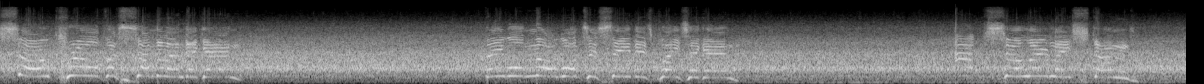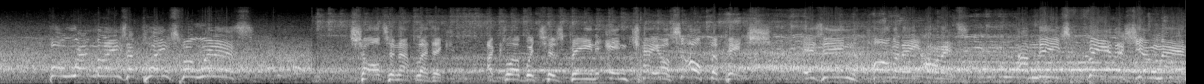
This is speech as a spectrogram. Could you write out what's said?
so cruel for Sunderland again. They will not want to absolutely stunned. But Wembley's a place for winners. Charlton Athletic, a club which has been in chaos off the pitch, is in harmony on it. And these fearless young men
